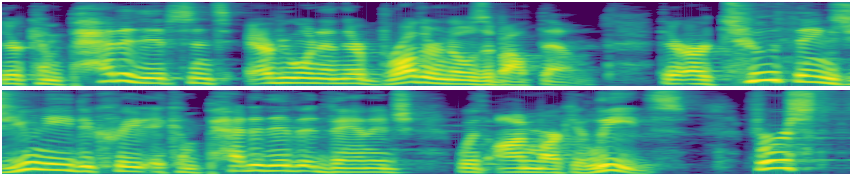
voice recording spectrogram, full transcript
they're competitive since everyone and their brother knows about them. There are two things you need to create a competitive advantage with on market leads. First,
